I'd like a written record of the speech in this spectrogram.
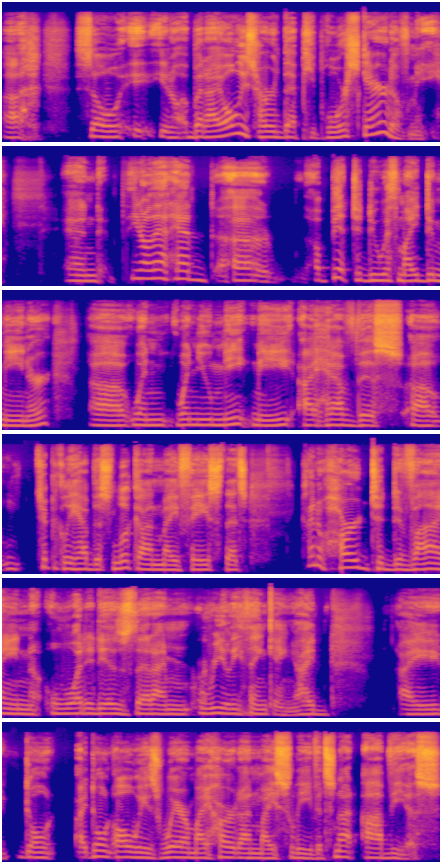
Uh, so, you know, but I always heard that people were scared of me. And, you know, that had uh, a bit to do with my demeanor. Uh, when when you meet me, I have this uh, typically have this look on my face that's kind of hard to divine what it is that I'm really thinking. I I don't I don't always wear my heart on my sleeve. It's not obvious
